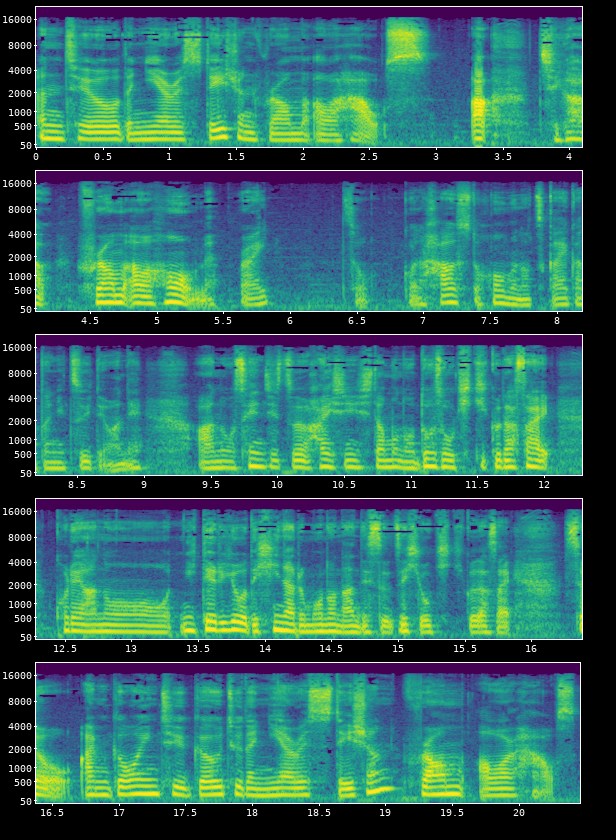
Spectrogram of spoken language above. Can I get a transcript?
until the nearest station from our house. あ、違う。from our home, right? そう。このハウスとホームの使い方についてはね、あの、先日配信したものをどうぞお聞きください。これあの、似てるようで非なるものなんです。ぜひお聞きください。So, I'm going to go to the nearest station from our house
